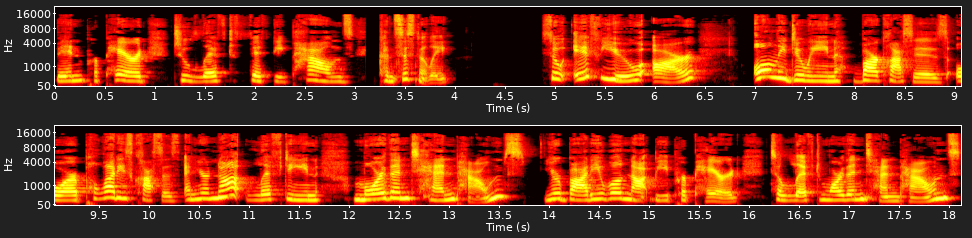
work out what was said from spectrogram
been prepared to lift 50 pounds consistently. So if you are only doing barre classes or Pilates classes and you're not lifting more than 10 pounds, your body will not be prepared to lift more than 10 pounds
